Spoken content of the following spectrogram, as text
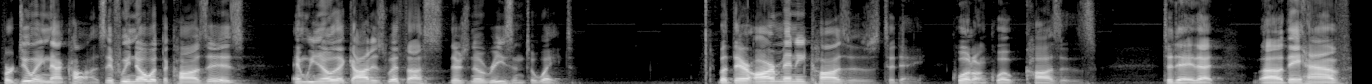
for doing that cause. If we know what the cause is and we know that God is with us, there's no reason to wait. But there are many causes today, quote unquote causes today, that uh, they have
